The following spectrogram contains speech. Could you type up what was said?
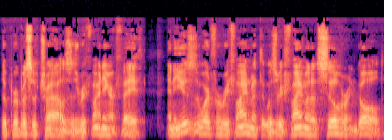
the purpose of trials is refining our faith. And He uses the word for refinement that was refinement of silver and gold.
